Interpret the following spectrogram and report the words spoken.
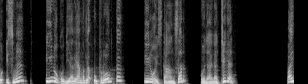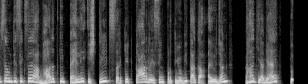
तो इसमें तीनों को दिया गया है मतलब उपरोक्त तीनों इसका आंसर हो जाएगा, ठीक है? 576 है, भारत की पहली स्ट्रीट सर्किट कार रेसिंग प्रतियोगिता का आयोजन कहाँ किया गया है? तो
